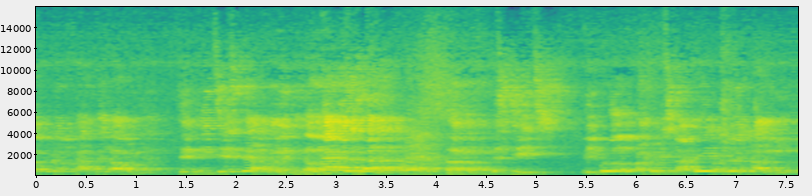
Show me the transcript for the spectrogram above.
కంపెనీ మనకు అర్థం కావట్లేదు టెక్నిక్ చేస్తే అర్థమైంది. అవునా కదా సార్? వెస్టీజ్ ఇప్పుడు కంపెనీ స్టార్ట్ అయ్యి రెండు వేల నాలుగులో.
